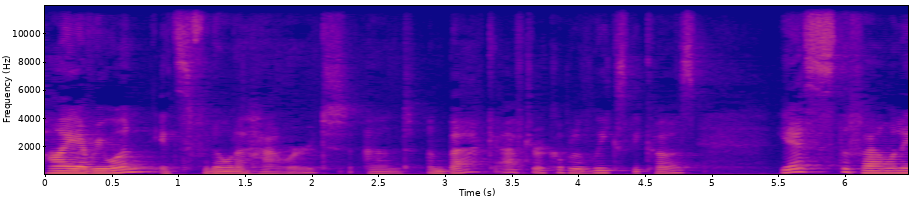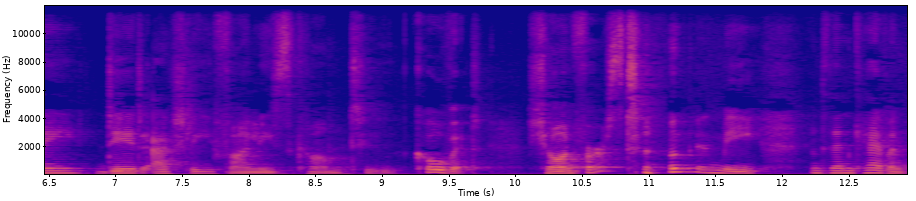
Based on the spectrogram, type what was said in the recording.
Hi everyone, it's Finola Howard, and I'm back after a couple of weeks because, yes, the family did actually finally succumb to COVID. Sean first, then me, and then Kevin.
